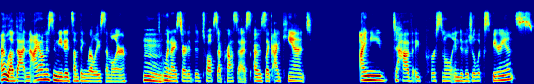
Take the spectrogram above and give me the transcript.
I love that. And I honestly needed something really similar mm. when I started the 12 step process. I was like, I can't, I need to have a personal individual experience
